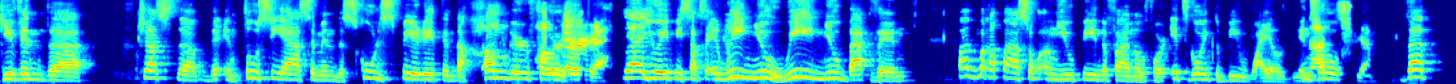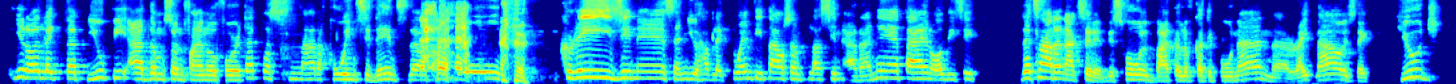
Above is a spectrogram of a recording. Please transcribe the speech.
given the just the the enthusiasm and the school spirit and the hunger for hunger. yeah UAAP success. And we knew, we knew back then, pag makapasok ang UP in the final four, it's going to be wild. And Nuts, so yeah. that you know, like that UP Adamson Final Four, that was not a coincidence. The whole craziness, and you have like 20,000 plus in Araneta and all these things that's not an accident. This whole Battle of Katipunan uh, right now is like huge.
